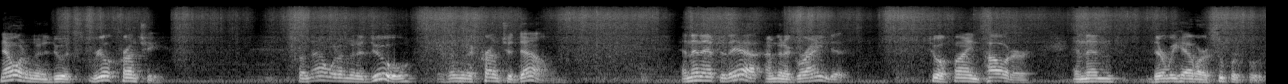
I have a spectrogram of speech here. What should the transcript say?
Now what I'm going to do, it's real crunchy. So now what I'm going to do is I'm going to crunch it down. And then after that, I'm going to grind it to a fine powder. And then there we have our superfood.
